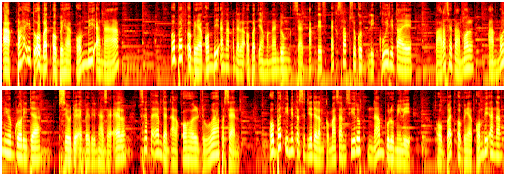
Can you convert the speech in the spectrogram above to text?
Apa itu obat OBH Kombi Anak? Obat OBH Kombi Anak adalah obat yang mengandung zat aktif ekstrapsucut liquiritae, paracetamol, amonium klorida, pseudoephedrine HCl, CTM dan alkohol 2%. Obat ini tersedia dalam kemasan sirup 60 ml. Obat OBH Kombi Anak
